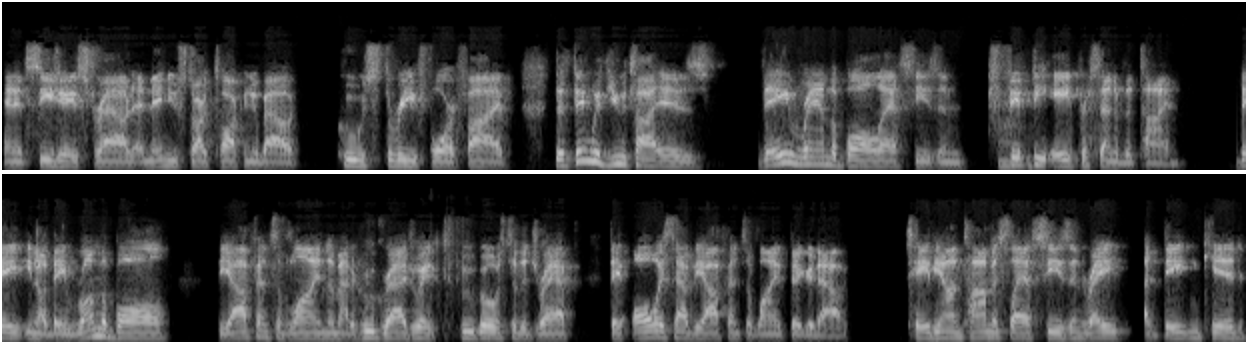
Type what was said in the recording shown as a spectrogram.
and it's CJ Stroud, and then you start talking about who's three, four, five. The thing with Utah is they ran the ball last season 58% mm. of the time. They, you know, they run the ball, the offensive line, no matter who graduates, who goes to the draft, they always have the offensive line figured out. Tavion Thomas last season, right? A Dayton kid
